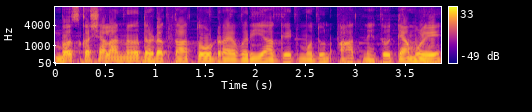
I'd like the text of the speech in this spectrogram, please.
बस कशाला न धडकता तो ड्रायव्हर या गेटमधून आत नेतो. त्यामुळे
